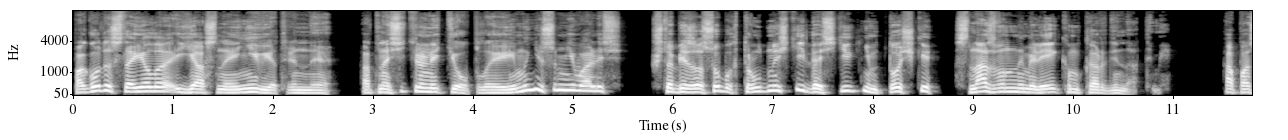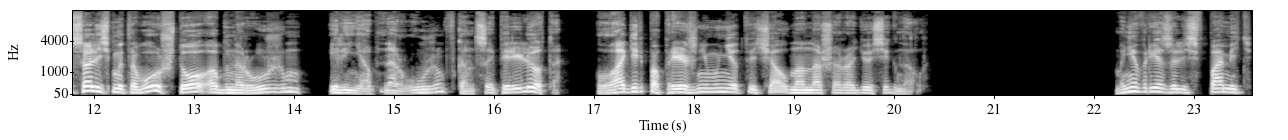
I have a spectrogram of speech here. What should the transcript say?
Погода стояла ясная, неветренная, относительно теплая, и мы не сомневались, что без особых трудностей достигнем точки с названными лейком координатами. Опасались мы того, что обнаружим или не обнаружим в конце перелета. Лагерь по-прежнему не отвечал на наши радиосигналы. Мне врезались в память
